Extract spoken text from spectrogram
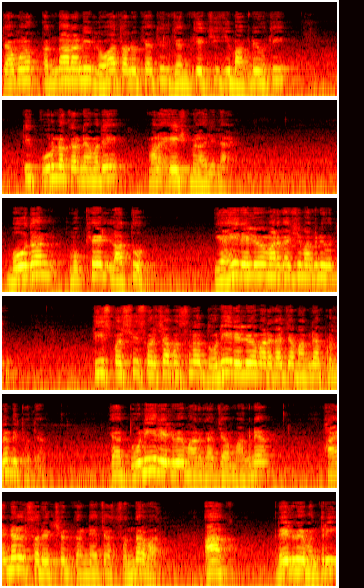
त्यामुळं कंधार आणि लोहा तालुक्यातील जनतेची जी मागणी होती ती पूर्ण करण्यामध्ये मला यश मिळालेलं आहे. बोधन मुखेड लातूर याही रेल्वे मार्गाची मागणी होती. तीस पस्तीस वर्षापासून दोन्ही रेल्वे मार्गाच्या मागण्या प्रलंबित होत्या. या दोन्ही रेल्वे मार्गाच्या मागण्या फायनल सर्वेक्षण करण्याच्या संदर्भात आज रेल्वे मंत्री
